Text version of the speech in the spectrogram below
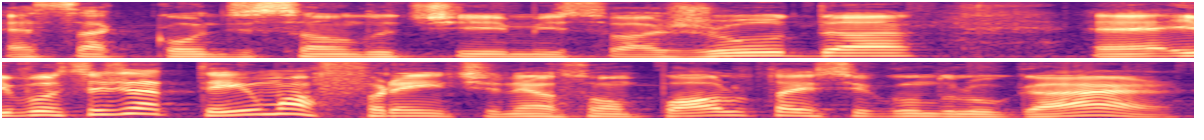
essa condição do time, isso ajuda. É, e você já tem uma frente, né? O São Paulo está em segundo lugar,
